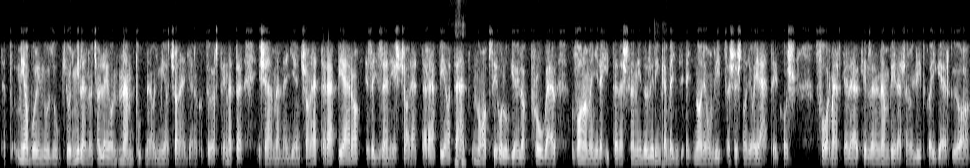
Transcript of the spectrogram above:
Tehát mi abból indulunk ki, hogy mi lenne, ha Leon nem tudná, hogy mi a családjának a története, és elmenne egy ilyen családterápiára. Ez egy zenés családterápia, tehát noha pszichológiailag próbál valamennyire hiteles lenni, de azért inkább egy, egy nagyon vicces és nagyon játékos formát kell elképzelni, nem véletlen, hogy Litkai Gergő a,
